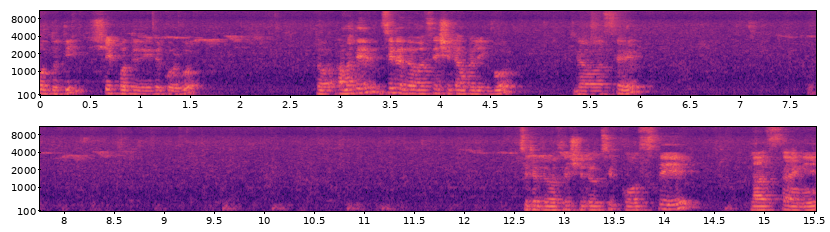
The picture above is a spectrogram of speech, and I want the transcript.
পদ্ধতি সেই পদ্ধতিতে করব। তো আমাদের যেটা দেওয়া আছে, সেটা আমরা লিখব। দেওয়া আছে যেটা দেওয়া আছে সেটা হচ্ছে cos a plus sin a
